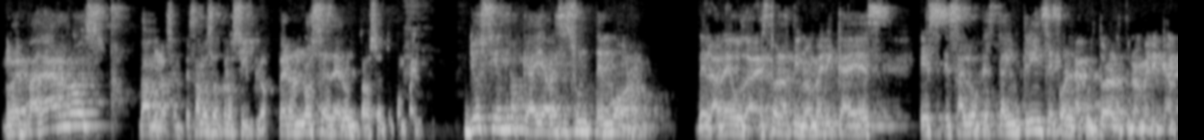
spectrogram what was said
repagarlos, vámonos, empezamos otro ciclo, pero no ceder un trozo de tu compañía. Yo siento que hay a veces un temor de la deuda. Esto en Latinoamérica es, es, es algo que está intrínseco en la cultura latinoamericana.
